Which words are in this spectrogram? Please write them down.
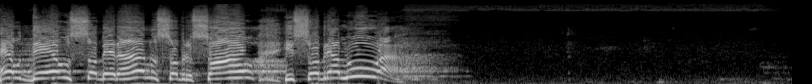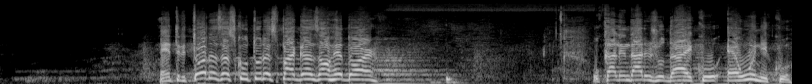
É o Deus soberano sobre o sol e sobre a lua. Entre todas as culturas pagãs ao redor, o calendário judaico é único.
